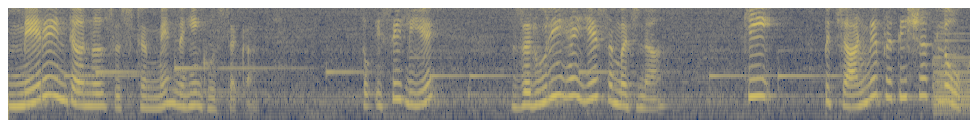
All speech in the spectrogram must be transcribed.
मेरे इंटरनल सिस्टम में नहीं घुस सका। तो इसीलिए ज़रूरी है ये समझना कि पचानवे प्रतिशत लोग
